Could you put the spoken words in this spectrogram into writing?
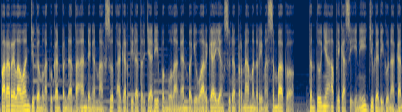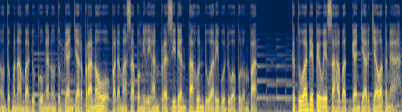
Para relawan juga melakukan pendataan dengan maksud agar tidak terjadi pengulangan bagi warga yang sudah pernah menerima sembako. Tentunya aplikasi ini juga digunakan untuk menambah dukungan untuk Ganjar Pranowo pada masa pemilihan presiden tahun 2024. Ketua DPW Sahabat Ganjar Jawa Tengah,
